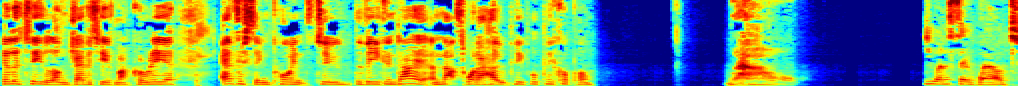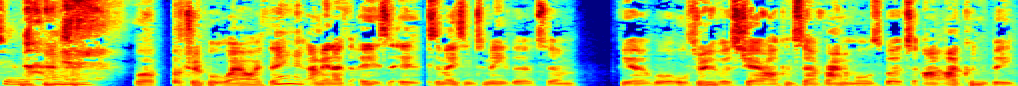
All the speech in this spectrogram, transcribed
the longevity of my career, everything points to the vegan diet. And that's what I hope people pick up on. Wow. You want to say wow too? well, triple wow, I think. I mean, it's, it's amazing to me that um, Fiona, well, all three of us share our concern for animals, but I, I couldn't be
